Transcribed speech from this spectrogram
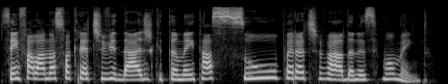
Sem falar na sua criatividade, que também está super ativada nesse momento.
